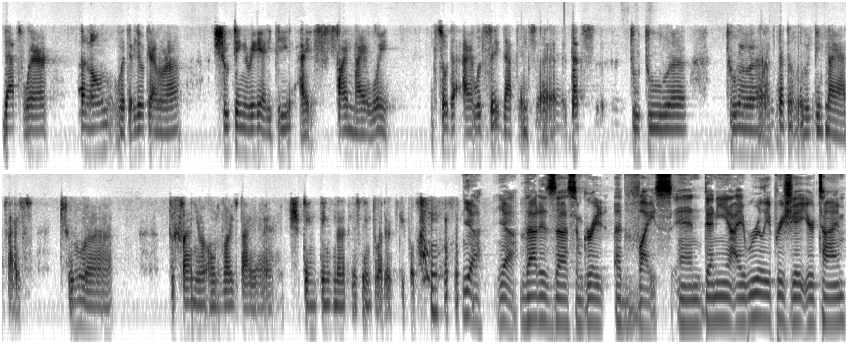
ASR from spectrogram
That's where alone with a video camera shooting reality I find my way. So that I would say that uh, that's to to uh, to uh, that would be my advice to uh, to find your own voice by uh, shooting things, not listening to other people. yeah, yeah, that is uh, some great advice. And Denny, I really appreciate your time,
